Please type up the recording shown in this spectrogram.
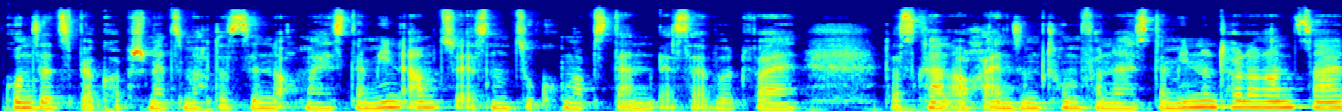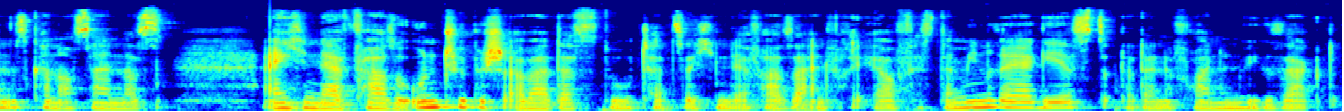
Grundsätzlich bei Kopfschmerzen macht es Sinn, auch mal histaminarm zu essen und zu gucken, ob es dann besser wird, weil das kann auch ein Symptom von einer Histaminintoleranz sein. Es kann auch sein, dass eigentlich in der Phase untypisch, aber dass du tatsächlich in der Phase einfach eher auf Histamin reagierst oder deine Freundin, wie gesagt.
